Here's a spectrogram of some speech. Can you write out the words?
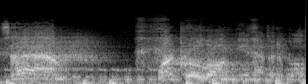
Sam, why prolong the inevitable?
